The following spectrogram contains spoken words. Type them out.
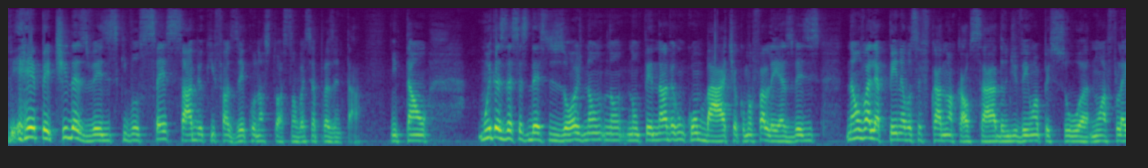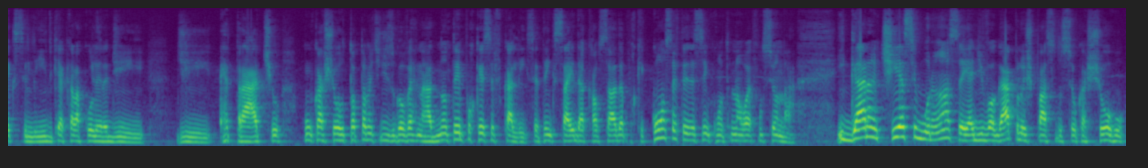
repetidas vezes que você sabe o que fazer quando a situação vai se apresentar. Então, muitas dessas decisões não, não, não tem nada a ver com combate, é como eu falei, às vezes não vale a pena você ficar numa calçada onde vem uma pessoa numa flex lead, que é aquela coleira de, de retrátil, com um cachorro totalmente desgovernado. Não tem por que você ficar ali. Você tem que sair da calçada porque com certeza esse encontro não vai funcionar e garantir a segurança e advogar pelo espaço do seu cachorro,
